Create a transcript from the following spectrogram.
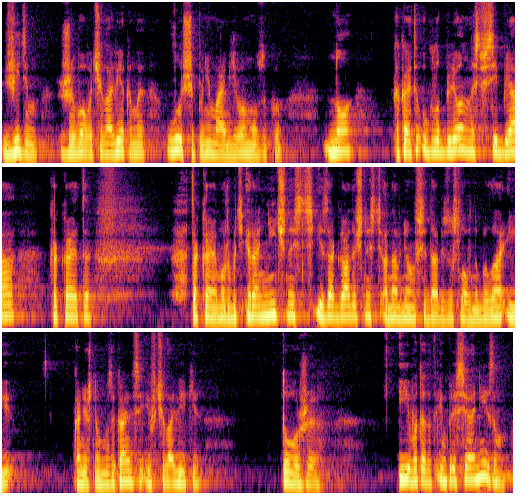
видим живого человека, мы лучше понимаем его музыку но какая-то углубленность в себя, какая-то такая, может быть, ироничность и загадочность, она в нем всегда, безусловно, была. И, конечно, в музыканте, и в человеке тоже. И вот этот импрессионизм,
